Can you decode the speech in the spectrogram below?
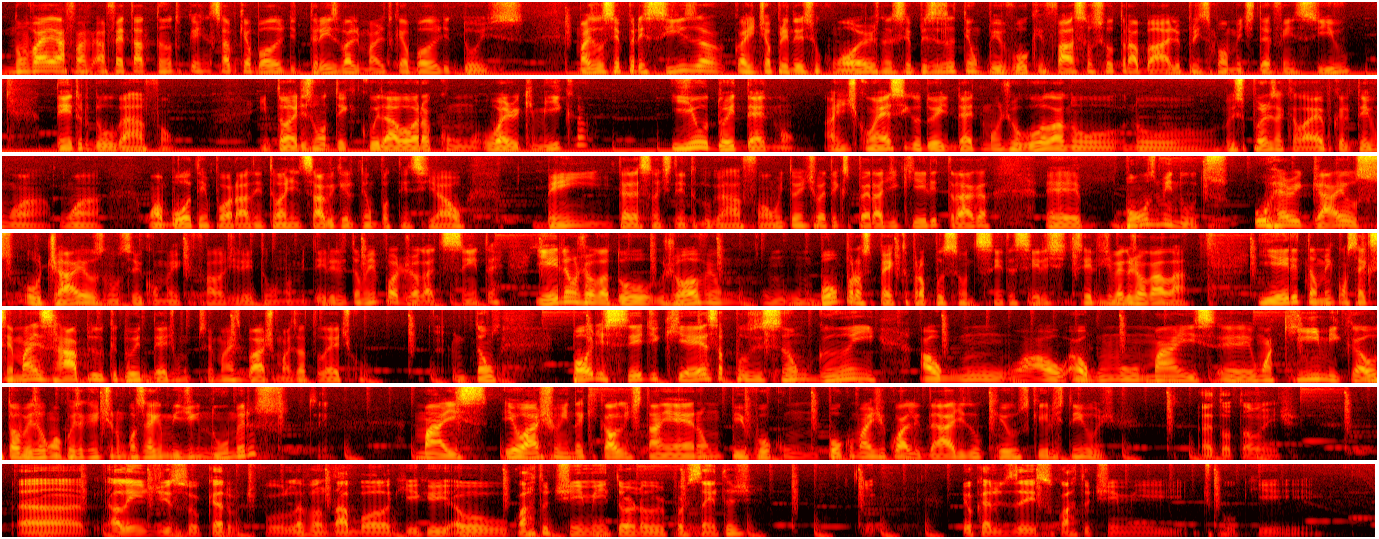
Não vai afetar tanto, porque a gente sabe que a bola de 3 vale mais do que a bola de 2. Mas você precisa, a gente aprendeu isso com o Warriors, né? Você precisa ter um pivô que faça o seu trabalho, principalmente defensivo, dentro do garrafão. Então eles vão ter que cuidar agora com o Eric Mika e o Dwayne Dedmon. A gente conhece que o Dwayne Dedmon jogou lá no, no, no Spurs naquela época, ele teve uma, uma uma boa temporada, então a gente sabe que ele tem um potencial bem interessante dentro do garrafão, então a gente vai ter que esperar de que ele traga é, bons minutos. O Harry Giles, ou Giles, não sei como é que fala direito o nome dele, ele também pode jogar de center, e ele é um jogador jovem, um, um, bom prospecto para a posição de center se ele, se ele tiver que jogar lá. E ele também consegue ser mais rápido do que o Dwayne Dedmon, ser mais baixo, mais atlético. Então, pode ser de que essa posição ganhe algum, algum mais é, uma química ou talvez alguma coisa que a gente não consegue medir em números. Sim. Mas eu acho ainda que Kallenstein era um pivô com um pouco mais de qualidade do que os que eles têm hoje. É, totalmente. Ah, além disso, eu quero tipo, levantar a bola aqui, que é o quarto time em turnover percentage. Eu quero dizer isso, quarto time tipo, que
